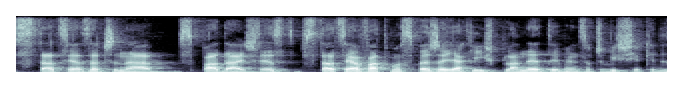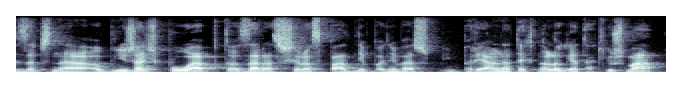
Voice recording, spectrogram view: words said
stacja zaczyna spadać. To jest stacja w atmosferze jakiejś planety, więc oczywiście, kiedy zaczyna obniżać pułap, to zaraz się rozpadnie, ponieważ imperialna technologia tak już ma.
